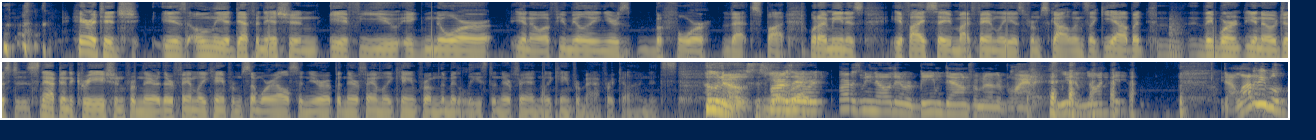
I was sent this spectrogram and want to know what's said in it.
Heritage is only a definition if you ignore you know a few million years before that spot. What i mean is if i say my family is from scotland it's like yeah but they weren't you know just snapped into creation from there. Their family came from somewhere else in europe and their family came from the middle east and their family came from africa and it's who knows? As far yeah, as right. they were as far as we know they were beamed down from another planet. We have no idea yeah, a lot of people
